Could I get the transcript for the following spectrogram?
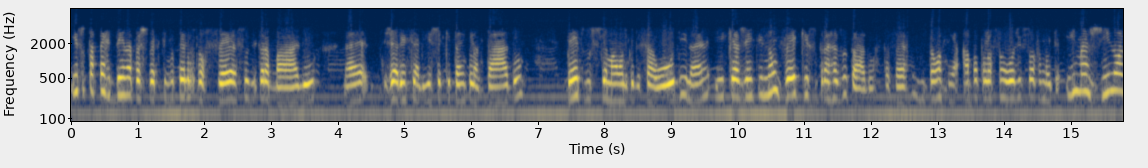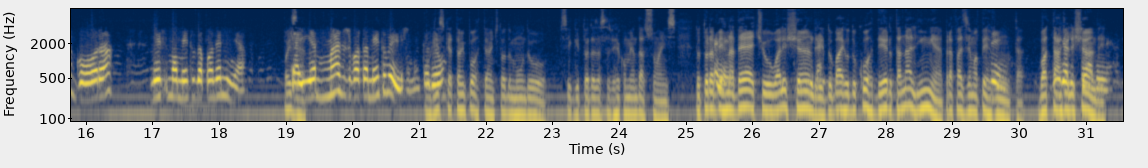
Isso está perdendo a perspectiva pelo processo de trabalho né, gerencialista que está implantado dentro do Sistema Único de Saúde, né, e que a gente não vê que isso traz resultado, tá certo? Então, assim, a população hoje sofre muito. Imagino agora, nesse momento da pandemia. Pois que é. aí é mais esgotamento mesmo, entendeu? Por isso que é tão importante todo mundo seguir todas essas recomendações. Doutora é. Bernadette, o Alexandre, do bairro do Cordeiro, está na linha para fazer uma pergunta. Sim. Boa tarde, Diga, Alexandre. Alexandre.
